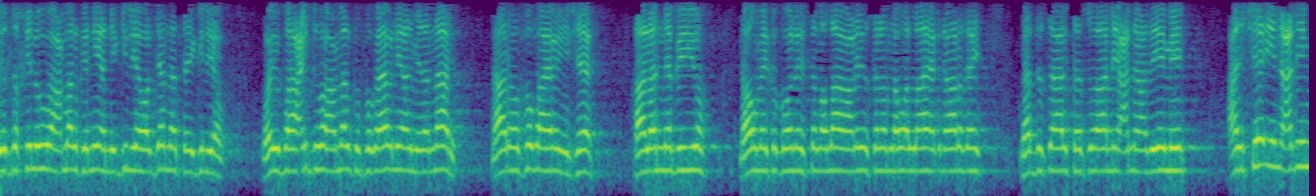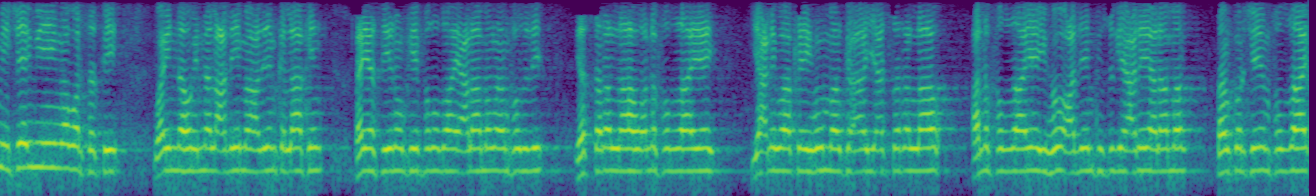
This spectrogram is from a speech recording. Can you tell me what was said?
yudkilhu acmalka niya nigiliya aljanata igiliya wayubaacidhu acmalka fogaayo niyan min annaari naar oo fogaayo in sheeg qaala nabiyu naw may ka golay sala allahu alayhi wasalam la wallahi agdhaaraday kad saalta su'aali can cadiimin can shayin cadiimin shay wiinga warsati wainahu ina alcadiima cadiimka laakin layasirun kii fududahay calaa man an fududi yasar allahu ala fududaayay yani waa kay humanka yasar allahu ala fududaayay ho cadiimka sugay aleyh alaman man korshay in fududaay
